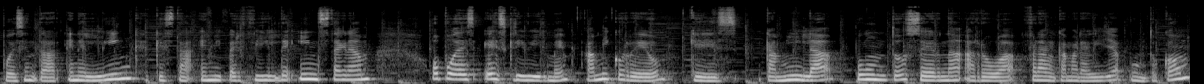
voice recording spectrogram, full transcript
puedes entrar en el link que está en mi perfil de Instagram o puedes escribirme a mi correo que es camila.cerna.francamaravilla.com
